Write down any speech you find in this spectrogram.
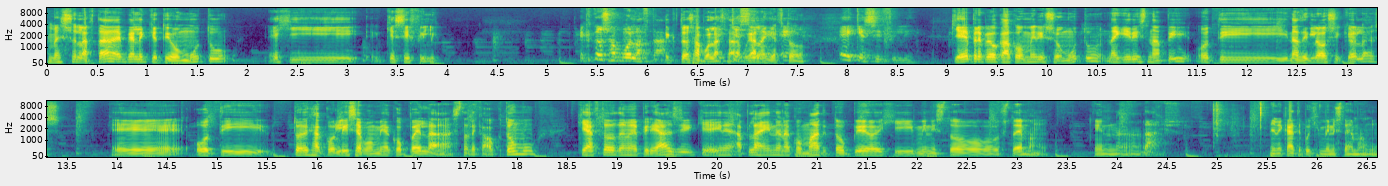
μέσα σε όλα αυτά έβγαλε και ότι ο Μούτου έχει και σύφυλλη. Εκτός από όλα αυτά. Εκτός από όλα αυτά, Ε, και βγάλαν εσύ- γι' αυτό. Ε, ε, και σύφυλλη. Και έπρεπε ο κακομύρης ο Μούτου να γυρίσει να πει ότι, να δηλώσει κιόλας ε, ότι το είχα κολλήσει από μια κοπέλα στα 18 μου και αυτό δεν με επηρεάζει και είναι, απλά είναι ένα κομμάτι το οποίο έχει μείνει στο, στο αίμα μου. Είναι ένα, Εντάξει. Είναι κάτι που έχει μείνει στο αίμα μου.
